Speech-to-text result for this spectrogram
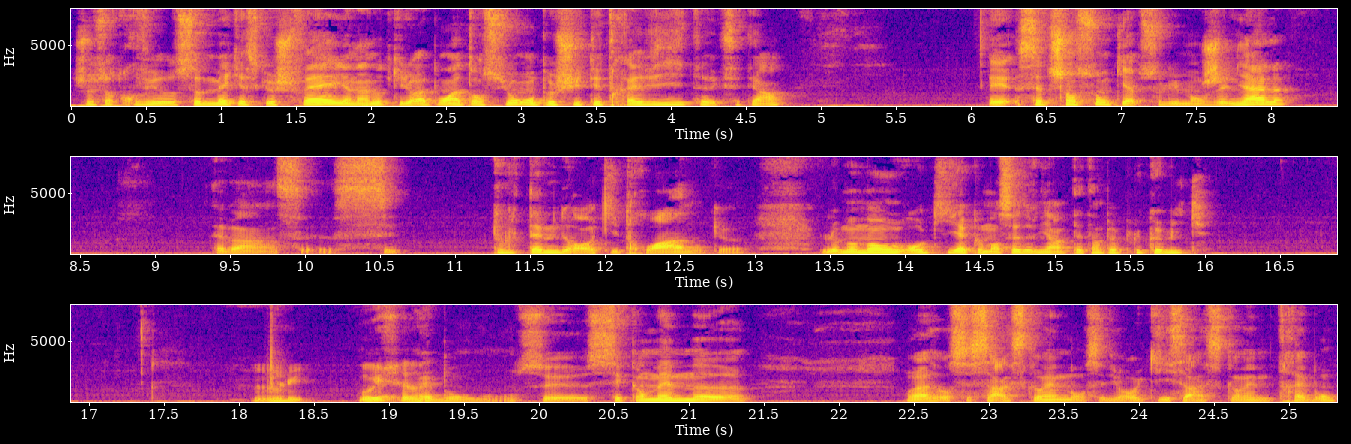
je me suis retrouvé au sommet, qu'est-ce que je fais? Il y en a un autre qui lui répond attention, on peut chuter très vite, etc. Et cette chanson qui est absolument géniale, eh ben, c'est tout le thème de Rocky 3, donc euh, le moment où Rocky a commencé à devenir peut-être un peu plus comique. Oui, oui, c'est vrai. Mais bon, c'est quand même. Euh, voilà, ça reste quand même bon, c'est du Rocky, ça reste quand même très bon.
